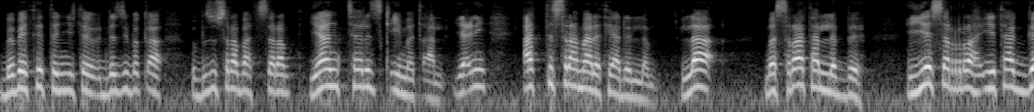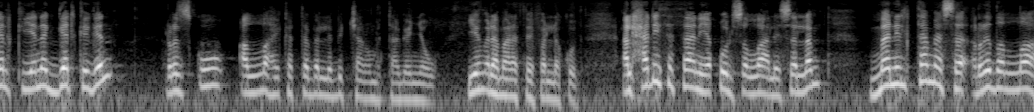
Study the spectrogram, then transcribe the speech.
በቤትህ ተኝተ እንደዚህ በቃ ብዙ ስራ ባትሰራም ያንተ ርዝቅ ይመጣል። ያኒ አትስራ ማለት አይደለም። ላ መስራት አለብህ። እየሰራህ እየታገልክ የነገድክ ግን ርዝቁ አላህ የከተበልህ ብቻ ነው የምታገኘው ይህም ለማለት ነው የፈለኩት አልሐዲث يقول صلى الله عليه وسلم من التمس رضا الله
